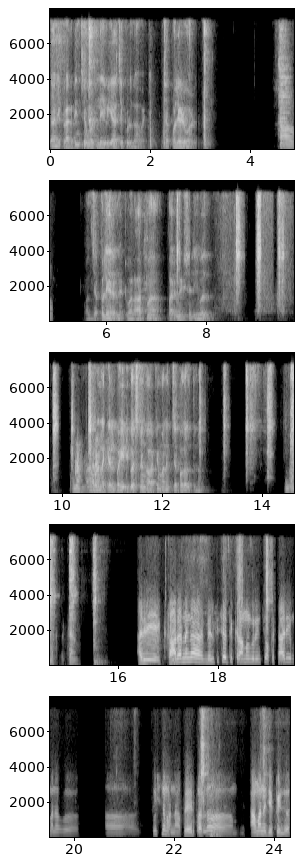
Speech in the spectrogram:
దాన్ని ప్రకటించేవాడు లేవి యాచకుడు కాబట్టి. చెప్పలేడు వాడు. వాళ్ళు చెప్పలేరు అన్నట్టు వాళ్ళ ఆత్మ పర్మిషన్ ఇవ్వదు. మనం వాళ్ళకి వెళ్ళి బయటికి వచ్చినాం కాబట్టి మనకు చెప్పగలుగుతున్నాం. అది సాధారణంగా మెలికిచేతి క్రమం గురించి ఒకసారి మనం చూసినామన్న ప్రేయర్లో సామాన్య చెప్పిండు.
